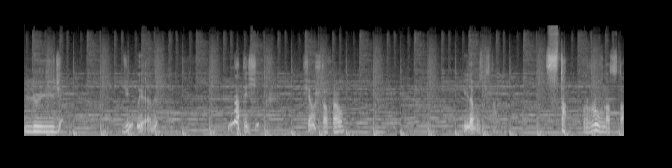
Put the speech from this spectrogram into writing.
Luigi. Dziękujemy. Natysik się szczochrał. Ile mu zostało? 100. Równo 100.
